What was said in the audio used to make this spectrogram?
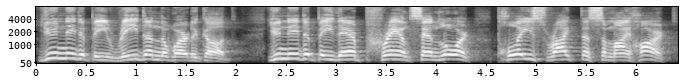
You need to be reading the Word of God. You need to be there praying, saying, Lord, please write this in my heart.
